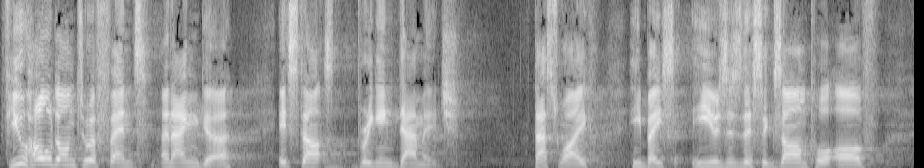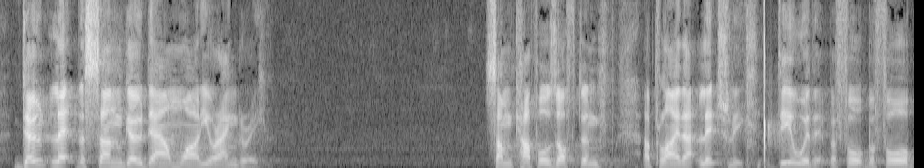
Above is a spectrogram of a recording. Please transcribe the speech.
If you hold on to offense and anger, it starts bringing damage. That's why he, base, he uses this example of don't let the sun go down while you're angry. Some couples often apply that literally. Deal with it before, before,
